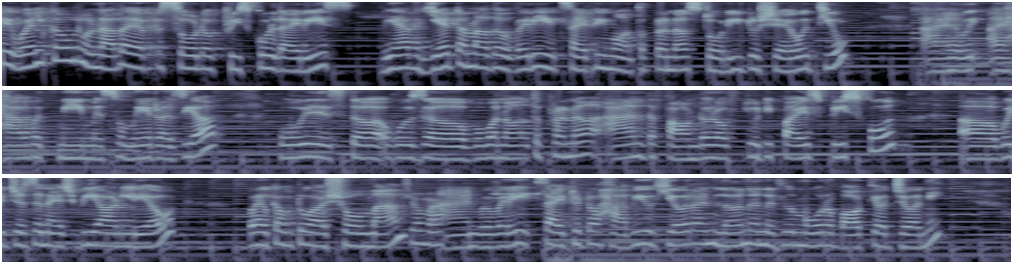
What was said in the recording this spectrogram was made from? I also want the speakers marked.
Speaker 1: Hi, welcome to another episode of Preschool Diaries. We have yet another very exciting entrepreneur story to share with you. And I have with me Miss Umme Razia, who is the who's a woman entrepreneur and the founder of Cutie Pies Preschool, uh, which is an HBR layout. Welcome to our show, ma'am.
Speaker 2: Sure, ma'am.
Speaker 1: And we're very excited to have you here and learn a little more about your journey.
